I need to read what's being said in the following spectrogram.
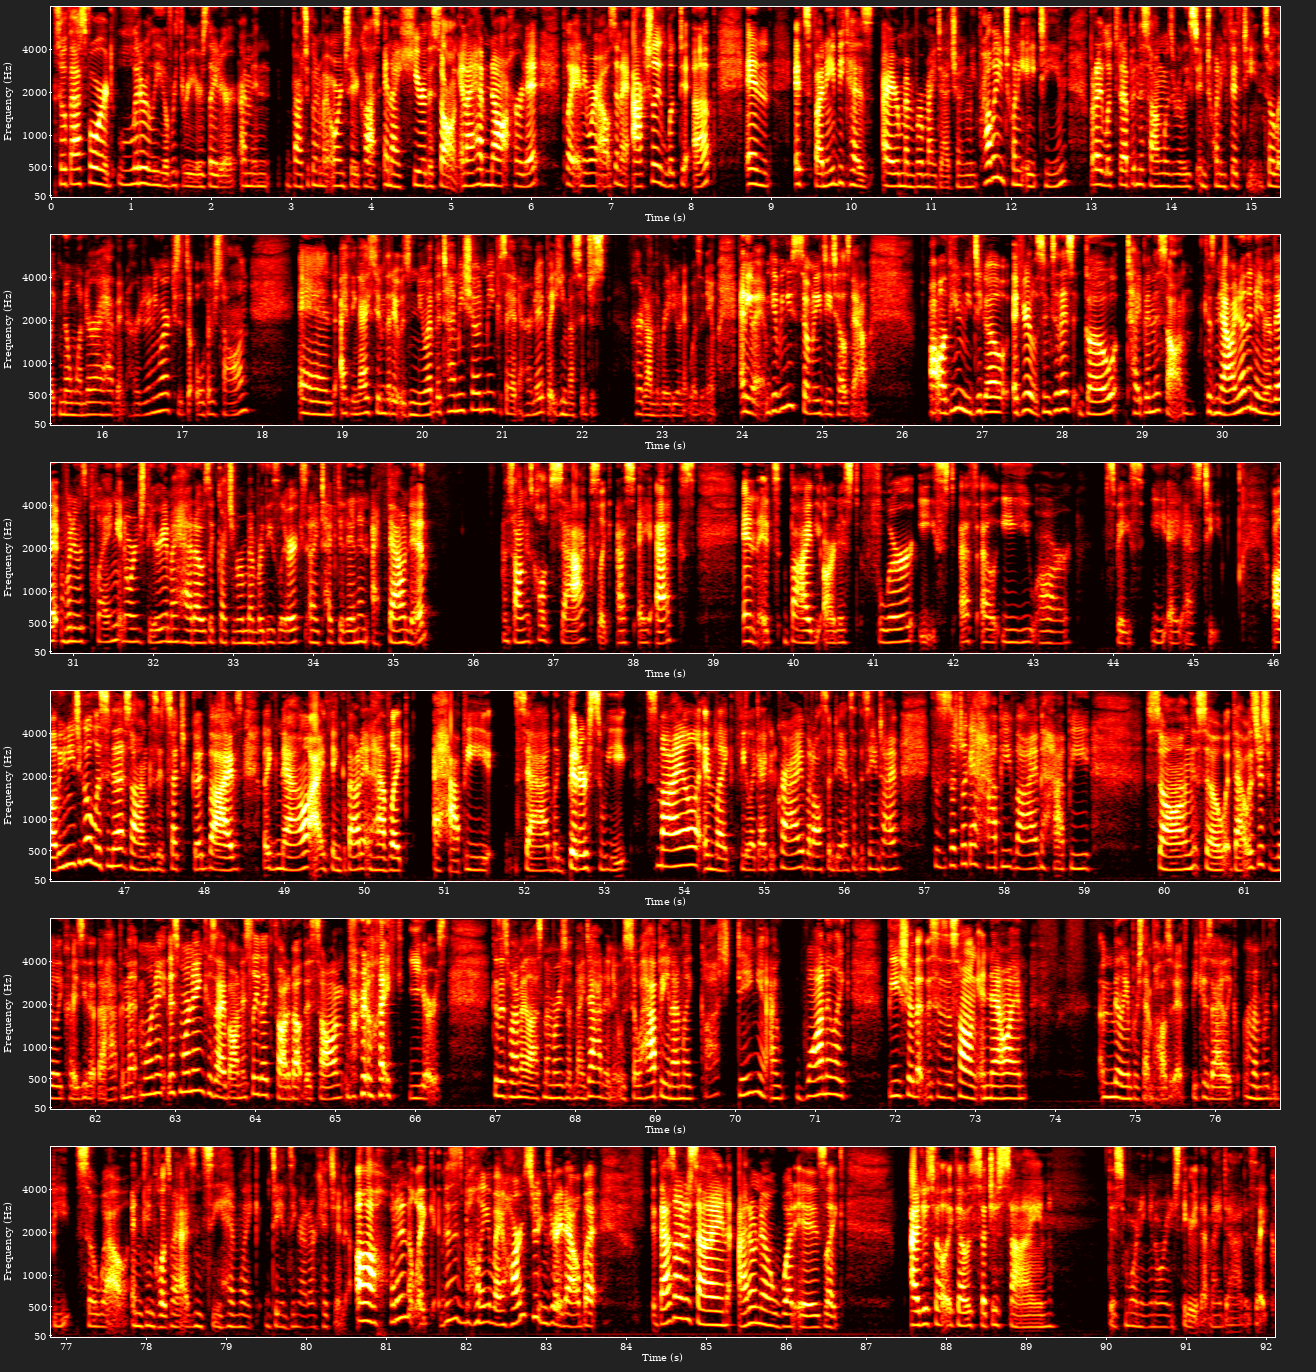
So fast forward literally over three years later, I'm in about to go into my Orange Theory class and I hear the song and I have not heard it play anywhere else. And I actually looked it up and it's funny because I remember my dad showing me probably in 2018, but I looked it up and the song was released in 2015. So like no wonder I haven't heard it anywhere because it's an older song. And I think I assumed that it was new at the time he showed me because I hadn't heard it, but he must have just heard it on the radio and it wasn't new. Anyway, I'm giving you so many details now all of you need to go, if you're listening to this, go type in the song because now I know the name of it. When it was playing in Orange Theory in my head, I was like, Gretchen, remember these lyrics? And I typed it in and I found it. The song is called Sax, like S A X, and it's by the artist Fleur East, F L E U R space E A S T. All of you need to go listen to that song because it's such good vibes. Like now I think about it and have like a happy, sad, like bittersweet smile and like feel like I could cry, but also dance at the same time. Because it's such like a happy vibe, happy song. So that was just really crazy that that happened that morning this morning because I've honestly like thought about this song for like years. Because it's one of my last memories with my dad and it was so happy and I'm like gosh dang it. I want to like be sure that this is a song. And now I'm a million percent positive because I like remember the beat so well and can close my eyes and see him like dancing around our kitchen. Oh, what an like this is pulling my heartstrings right now. But if that's not a sign, I don't know what is. Like I just felt like that was such a sign this morning in Orange Theory that my dad is like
